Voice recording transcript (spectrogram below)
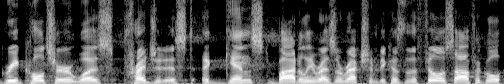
Greek culture was prejudiced against bodily resurrection because of the philosophical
